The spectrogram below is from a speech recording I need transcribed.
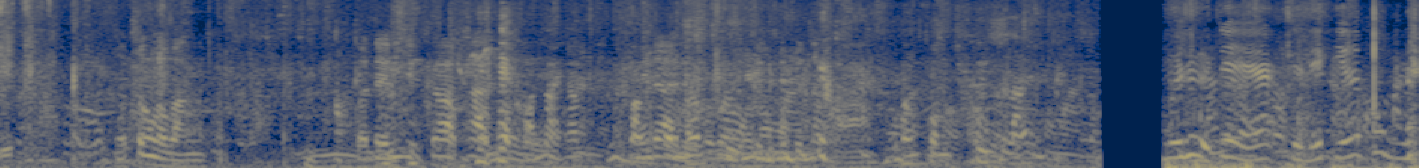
ลิฟต์เราต้องระวังนะครับ บันไดลิฟต์ก้าวพลาดไม่ได้ไม่ได้นะมันเป็นหน้าผามือถือเจ๊เจ๊เล็กเยอะตุ้มเลย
